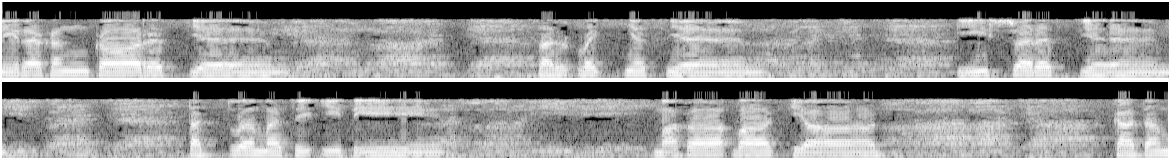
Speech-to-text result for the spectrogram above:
निरहङ्कारस्य सर्वज्ञस्य ईश्वरस्य तत्त्वमसि इति महावाक्यात् कथम्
